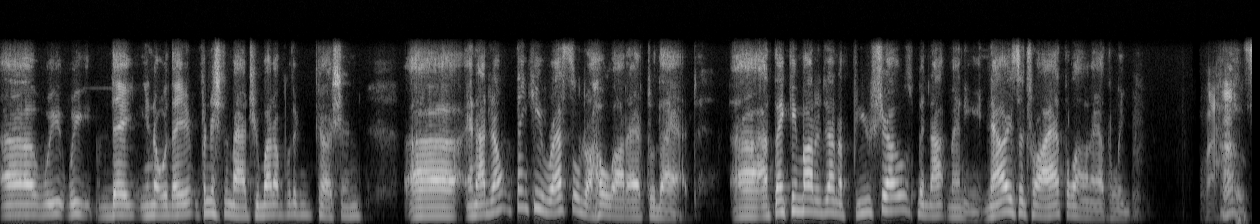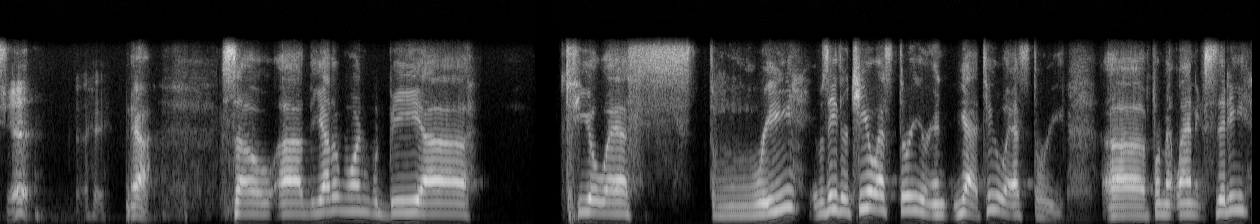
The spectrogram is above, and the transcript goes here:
Uh, we we they you know they didn't finish the match. He wound up with a concussion. Uh, and I don't think he wrestled a whole lot after that. Uh, I think he might have done a few shows, but not many. Now he's a triathlon athlete. Wow. Oh, shit. yeah. So uh, the other one would be uh, TOS three. It was either TOS three or in, yeah TOS three uh, from Atlantic City.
